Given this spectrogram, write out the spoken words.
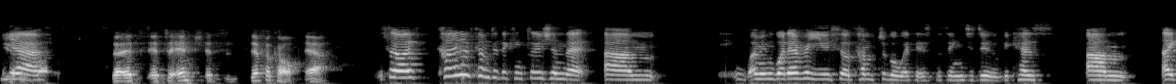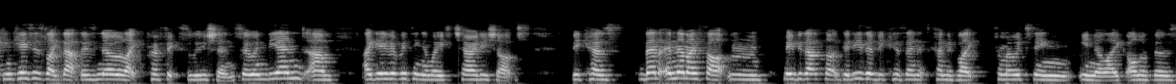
Yeah. It's it's it's it's difficult. Yeah. So I've kind of come to the conclusion that um, I mean, whatever you feel comfortable with is the thing to do because um, like in cases like that, there's no like perfect solution. So in the end, um, I gave everything away to charity shops because then and then I thought mm, maybe that's not good either because then it's kind of like promoting you know like all of those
